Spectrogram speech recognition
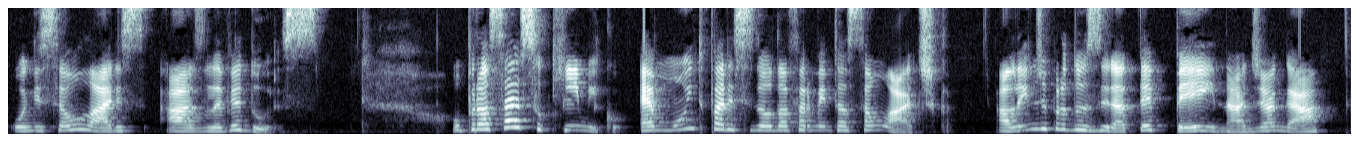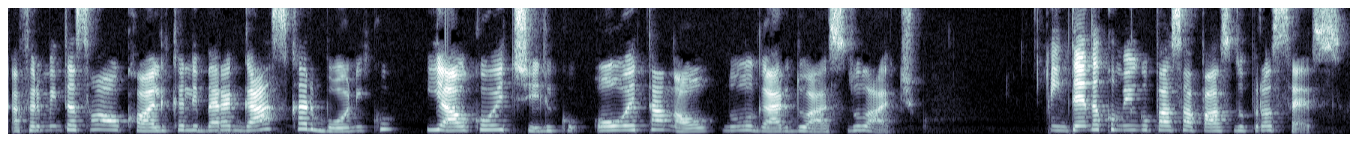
unicelulares às leveduras. O processo químico é muito parecido ao da fermentação lática. Além de produzir ATP e NADH, a fermentação alcoólica libera gás carbônico e álcool etílico ou etanol no lugar do ácido lático. Entenda comigo o passo a passo do processo.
